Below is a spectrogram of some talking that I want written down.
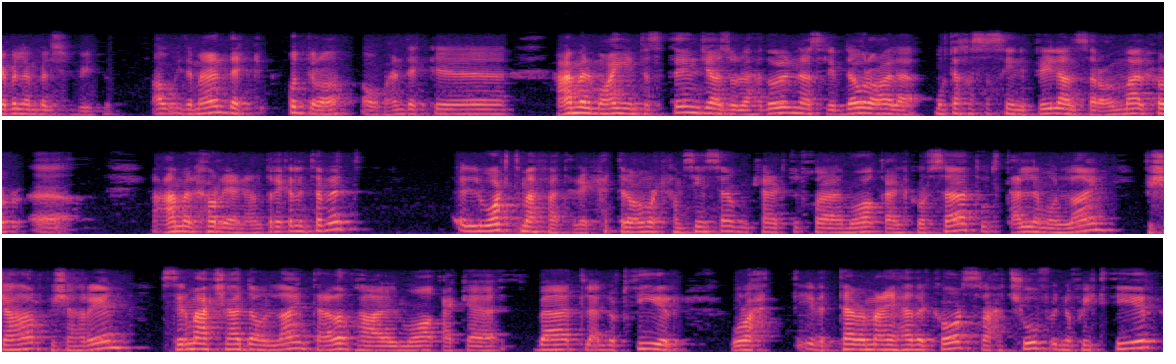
قبل لا نبلش الفيديو أو إذا ما عندك قدرة أو ما عندك آه، عمل معين تستطيع إنجازه لهذول الناس اللي بدوروا على متخصصين freelancer عمال حر آه، عمل حر يعني عن طريق الإنترنت الوقت ما فات عليك. حتى لو عمرك 50 سنة بإمكانك تدخل على مواقع الكورسات وتتعلم أونلاين في شهر في شهرين يصير معك شهادة أونلاين تعرضها على المواقع كإثبات لأنه كثير وراح إذا تتابع معي هذا الكورس راح تشوف إنه في كثير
